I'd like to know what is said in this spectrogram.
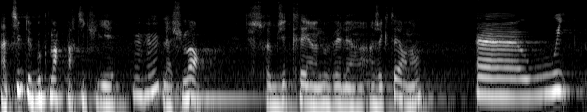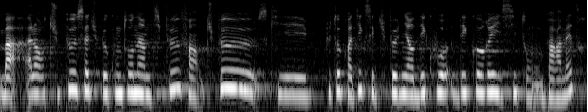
un type de bookmark particulier, Mhm. là, je suis mort. Je serais obligé de créer un nouvel euh, injecteur, non? Euh, oui, bah alors tu peux ça, tu peux contourner un petit peu. Enfin, tu peux. Ce qui est plutôt pratique, c'est que tu peux venir déco- décorer ici ton paramètre.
